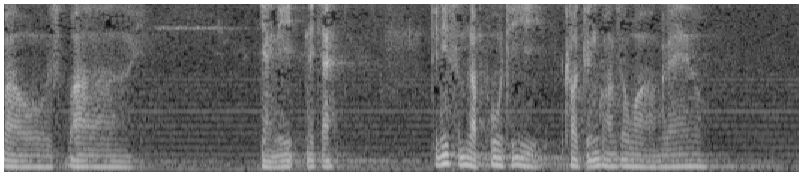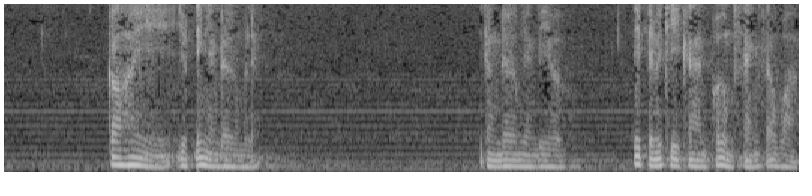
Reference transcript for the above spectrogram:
เบาสบาย อย่างนี้นะจ๊ะ ทีนี้สำหรับผู้ที่เข้าถึงความสว่างแล้ว ก็ให้หยุดนิ่งอย่างเดิมไปเลยอย่างเดิมอย่างเดียว นี่เป็นวิธีการเพิ่มแสงสว่าง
